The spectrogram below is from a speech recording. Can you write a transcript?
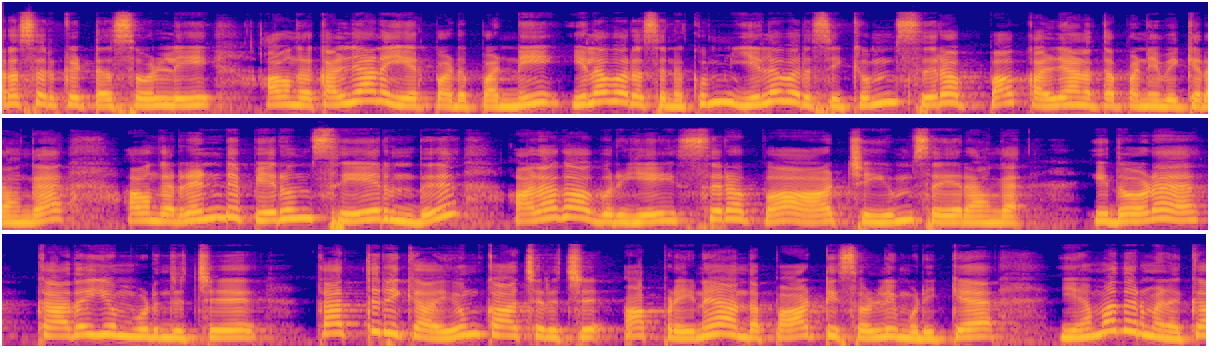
அரசர்கிட்ட சொல்லி அவங்க கல்யாண ஏற்பாடு பண்ணி இளவரசனுக்கும் இளவரசிக்கும் சிறப்பாக கல்யாணத்தை பண்ணி வைக்கிறாங்க. அவங்க ரெண்டு பேரும் சேர்ந்து அழகாபுரியை சிறப்பாக ஆட்சியும் செய்கிறாங்க இதோட கதையும் முடிஞ்சிச்சு. கத்திரிக்காயும் காய்ச்சிருச்சு அப்படின்னு அந்த பாட்டி சொல்லி முடிக்க யமதர்மனுக்கு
